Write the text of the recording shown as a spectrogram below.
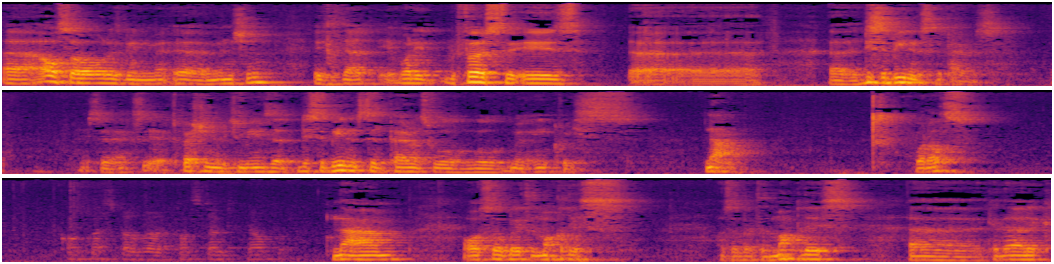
uh, also what has been uh, mentioned is that what it refers to is uh, uh, disobedience to the parents. It's an ex- expression which means that disobedience to the parents will, will, increase. Now, what else? Conquest of Constantinople. Now, also Beit al-Maqdis. وثبت المقدس uh, كذلك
